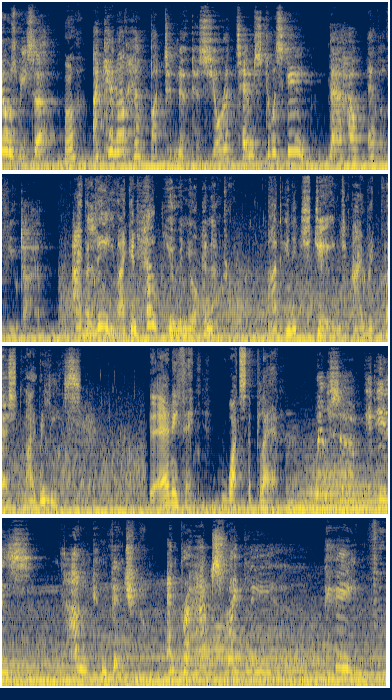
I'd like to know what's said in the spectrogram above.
Excuse me, sir. Huh? I cannot help but to notice your attempts to escape. They're however futile. I believe I can help you in your conundrum. But in exchange, I request my release. Anything. What's the plan? Well, sir, it is unconventional and perhaps slightly uh, painful.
